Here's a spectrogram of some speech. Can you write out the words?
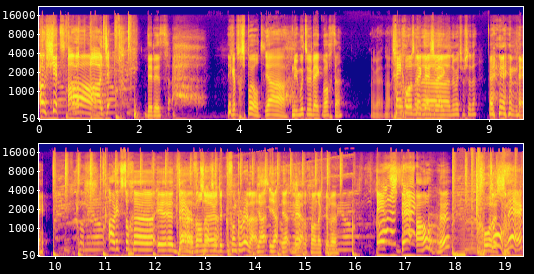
Oh shit. Ah, wat? Oh. Ah, ja. Dit is. Ik heb het gespoild. Ja. Nu moeten we een week wachten. Oké, nou, Geen gewone snack een, deze eh, week. nummertje opzetten? nee. Oh, dit is toch eh Dare wat van, eh, de, van Gorilla's? Ja, ja, ja. Die Ja. gewoon lekker... It's Dare. Oh, huh? Gore Toch? snack?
